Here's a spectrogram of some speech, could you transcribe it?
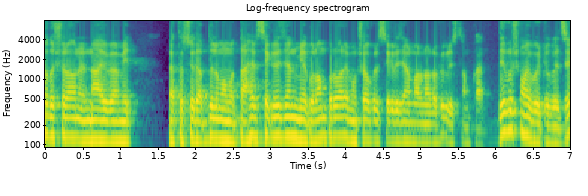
সদস্যরা হলেন নায়েব আমির, ডাক্তার সৈয়দ আব্দুল মোহাম্মদ তাহের, সেক্রেটারি মিয়া গোলাম পরোয়ার এবং সহকারী সেক্রেটারি মাওলানা রফিকুল ইসলাম খান। দীর্ঘ সময় বৈঠক হয়েছে।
